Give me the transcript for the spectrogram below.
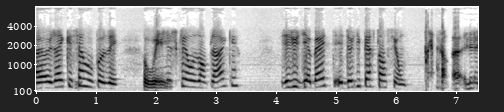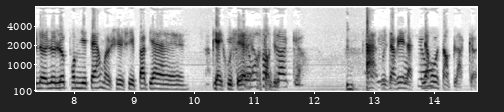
Euh, J'avais une question à vous poser. Oui. J'ai une sclérose en plaques, j'ai du diabète et de l'hypertension. Alors, euh, le, le, le, premier terme, j'ai pas bien, bien écouté. Sclérose en plaques. Ah, vous avez la sclérose en plaques.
